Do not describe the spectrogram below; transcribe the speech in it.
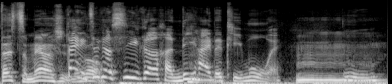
但是怎么样？但你这个是一个很厉害的题。题目哎，嗯嗯，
